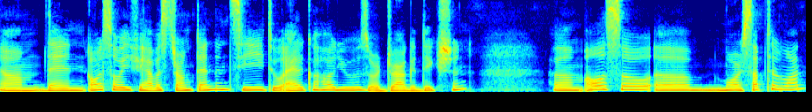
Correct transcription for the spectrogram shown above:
Um, then, also, if you have a strong tendency to alcohol use or drug addiction, um, also a more subtle one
